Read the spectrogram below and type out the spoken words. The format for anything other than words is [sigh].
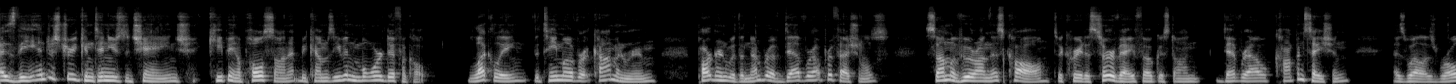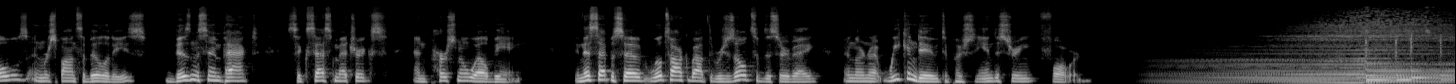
As the industry continues to change, keeping a pulse on it becomes even more difficult. Luckily, the team over at Common Room partnered with a number of DevRel professionals, some of who are on this call, to create a survey focused on DevRel compensation, as well as roles and responsibilities, business impact, success metrics, and personal well being. In this episode, we'll talk about the results of the survey and learn what we can do to push the industry forward.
